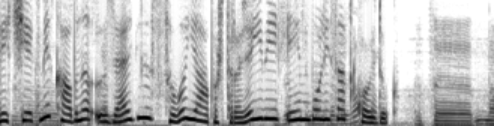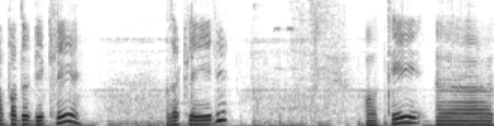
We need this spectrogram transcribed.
ve çekme kabına özel bir sıvı yapıştırıcı gibi embolizat koyduk. Это наподобие клея. Заклеили. Вот, и э,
